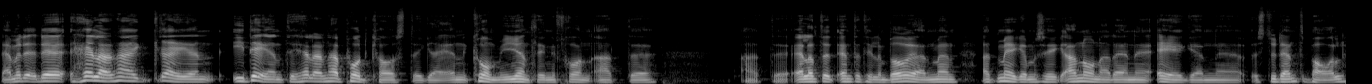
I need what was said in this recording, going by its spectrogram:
nej, men det, det, hela den här grejen, idén till hela den här podcast-grejen kom ju egentligen ifrån att, eh, att eh, eller inte, inte till en början, men att Megamusik anordnade en eh, egen studentbal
